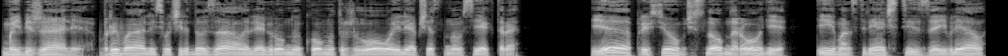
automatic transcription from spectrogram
Мы бежали, врывались в очередной зал или огромную комнату жилого или общественного сектора. Я при всем честном народе и монстрячестве заявлял,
